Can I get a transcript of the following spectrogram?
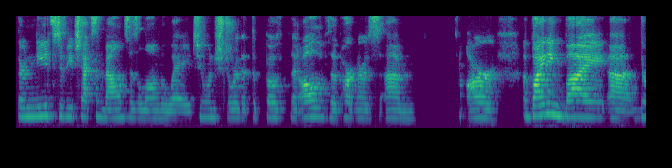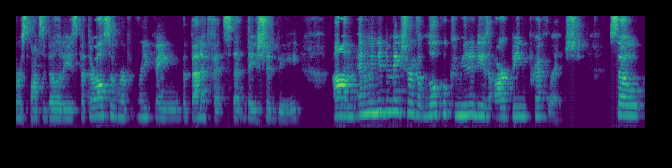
there needs to be checks and balances along the way to ensure that the both that all of the partners um, are abiding by uh, their responsibilities, but they're also re reaping the benefits that they should be. Um, and we need to make sure that local communities are being privileged. So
